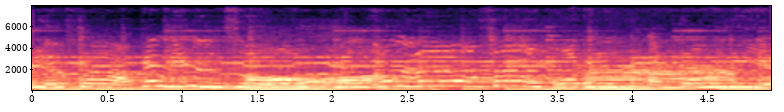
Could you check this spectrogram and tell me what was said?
หรือฟ้าเป็นดินสูงหนึ่งคนเล่าสร้างผลอันดังเดีย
